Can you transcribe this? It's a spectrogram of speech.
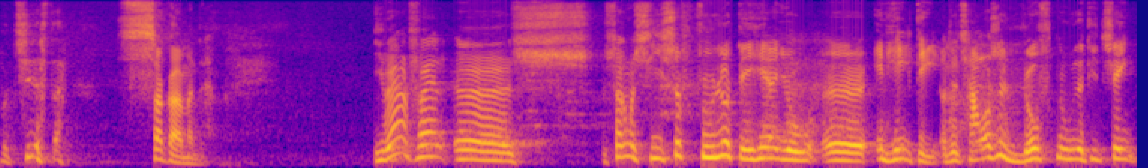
på tirsdag, så gør man det. I hvert fald, øh, så kan man sige, så fylder det her jo øh, en hel del. Og det tager også luften ud af de ting,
